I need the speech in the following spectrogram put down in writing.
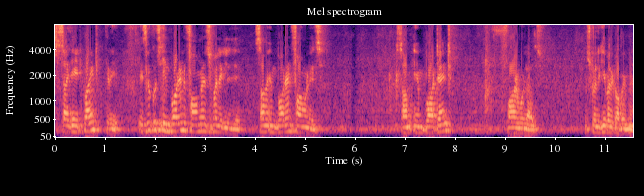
एक्सरसाइज एट पॉइंट थ्री इसमें कुछ इंपॉर्टेंट फॉर्मूलेज पर लिख लीजिए। Some important formulas some important formulas उसको लिखिए पहले कॉपी में।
